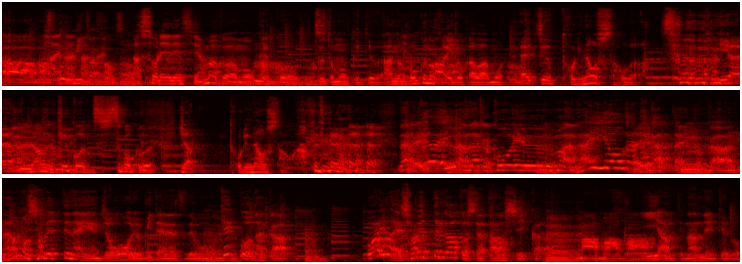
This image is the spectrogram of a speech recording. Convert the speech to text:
あーまあそういう見はいはい。はい方をする。あそれですよマー君はもう結まあ構ずっと文句言ってる。あの僕の回とかはもう「えちょっと取り直した方が」いやいやなんか結構しつこく「いや取り直した方が」なんかいや今なんかこういう、まあ内容がなかったりとか、何も喋ってないやん情報量みたいなやつでも、結構なんか、我々喋ってる側としては楽しいから、まあまあまあいいやんってなんねんけど、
